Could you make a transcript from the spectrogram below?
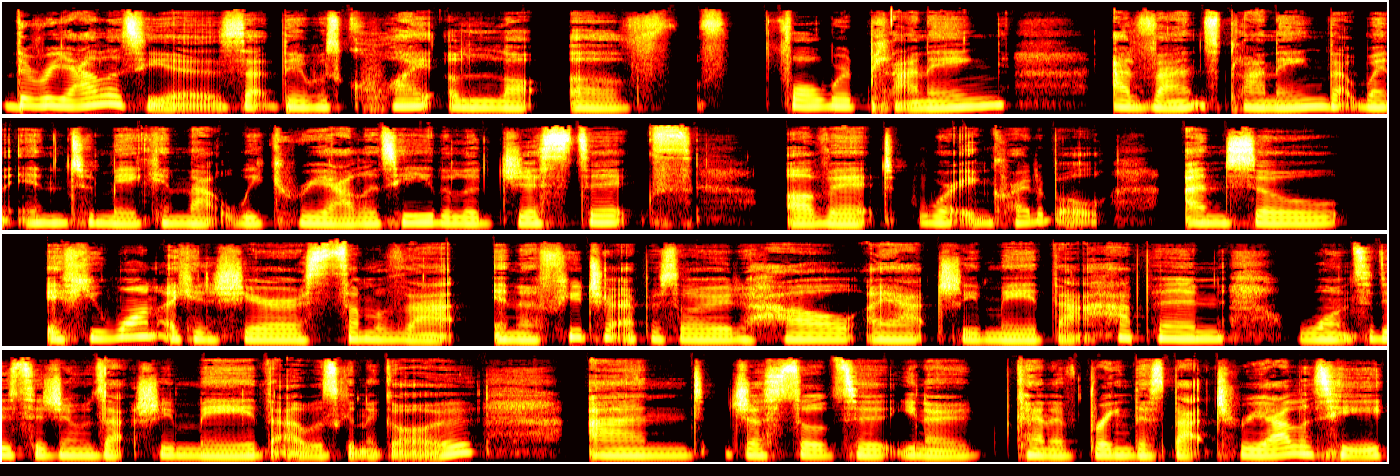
the reality is that there was quite a lot of forward planning, advanced planning that went into making that week reality. The logistics of it were incredible. And so if you want, I can share some of that in a future episode how I actually made that happen once the decision was actually made that I was going to go. And just so to, you know, kind of bring this back to reality,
